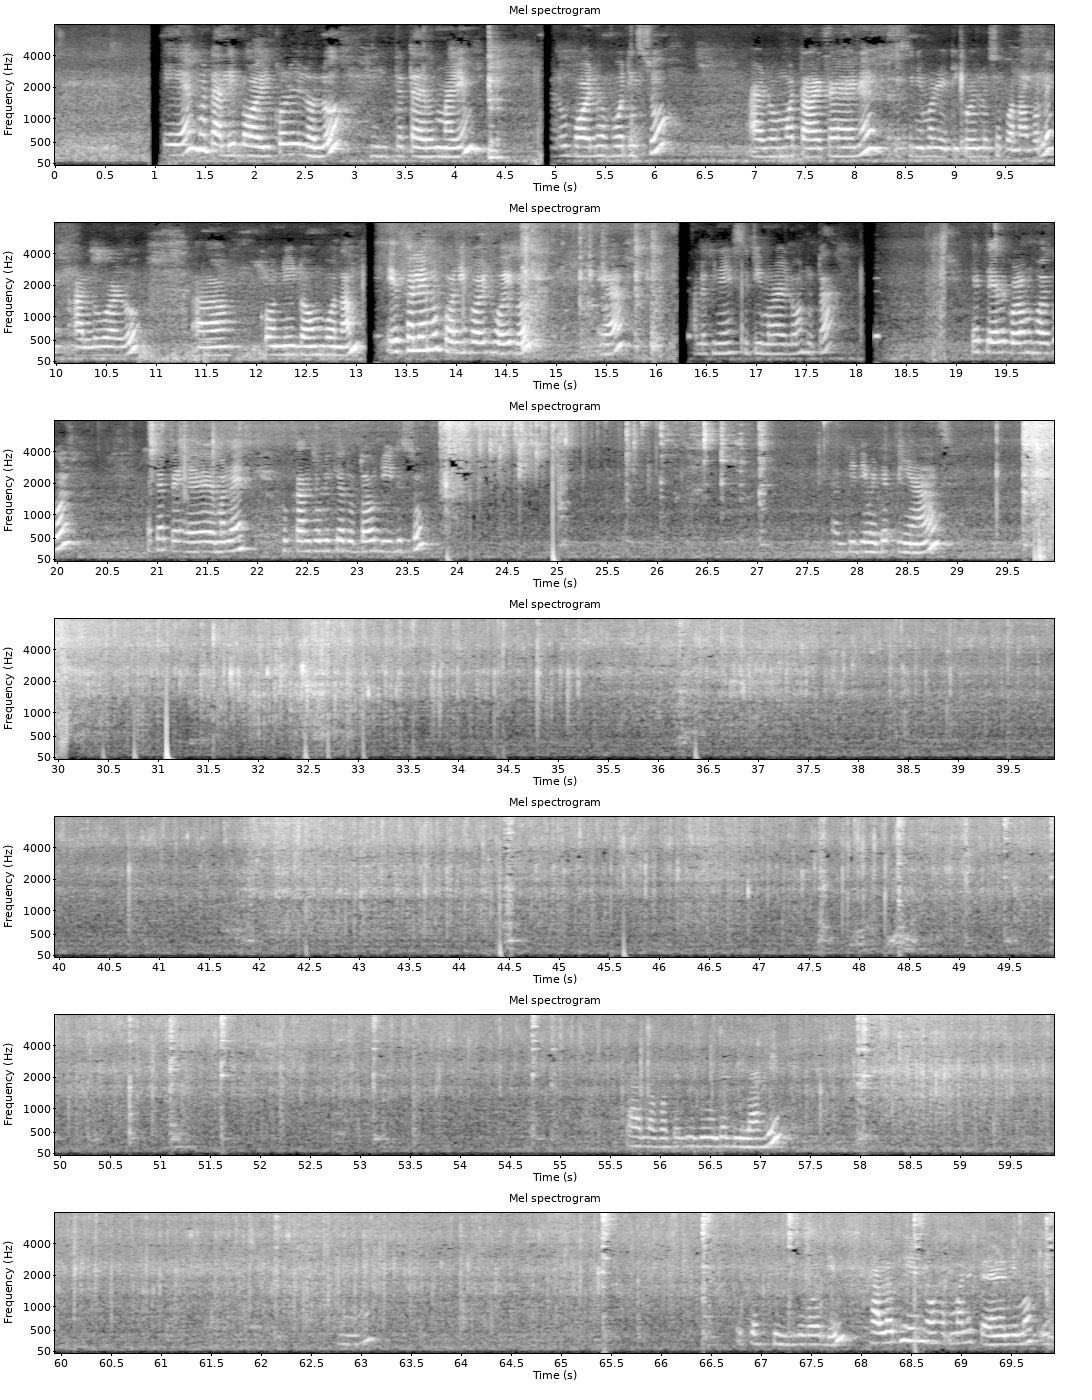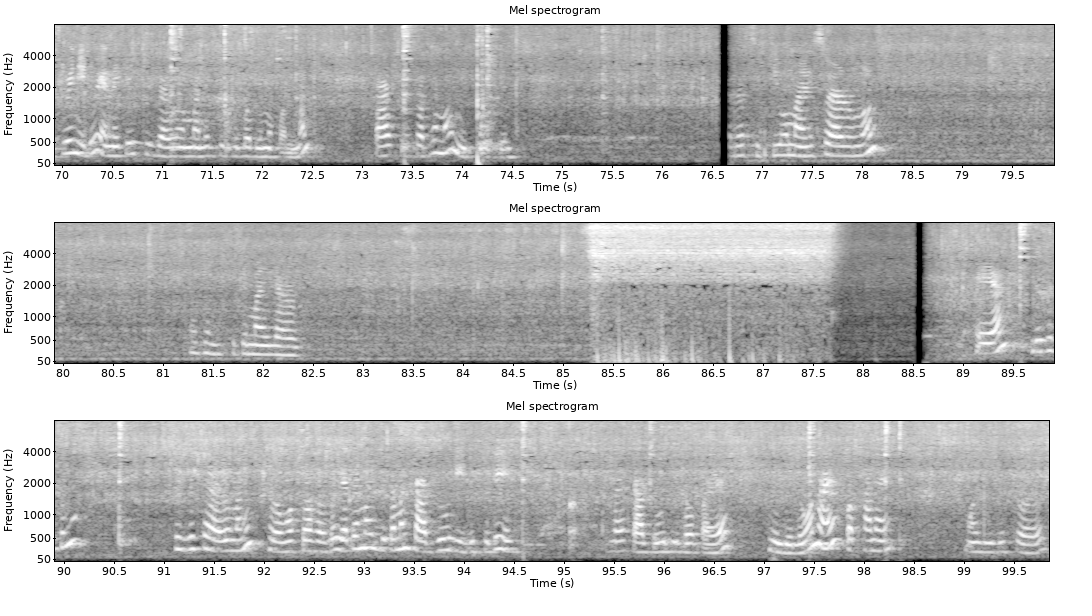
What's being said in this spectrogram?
এয়া মই দালি বইল কৰি ল'লোঁ সেইটা তেল মাৰিম। আৰু বইল হ'ব দিছোঁ। আৰু মই তাৰ কাৰণে এইখিনি মই ৰেডি কৰি লৈছোঁ বনাবলৈ। আলু আৰু কণীৰ দম বনাম। এইফালে মোৰ কণী বইল হৈ গ'ল। এয়া আলুখিনি চিটি মৰাই লওঁ দুটা। এই তেল গৰম হৈ গ'ল। এতিয়া মানে শুকান জলকীয়া দুটাও দি দিছোঁ। দি দিম এতিয়া পিঁয়াজ। তাৰ লগতে দি দিম এতিয়া বিলাহী। এতিয়া সিজিব দিম। হালধি মানে নিমখ একোৱেই নিদিওঁ এনেকৈয়ে সিজা মানে সিজিব দিম অকণমান। তাৰপিছতহে মই মিক্সিত দিম। চিটিও মাৰিছোঁ আৰু মোৰ চিটি মাৰিলে আৰু। এয়া দেখিছেনে? সিজিছে আৰু মানে ৰঙচুৱা হৈ গ'ল। ইয়াতে মই দুটামান কাজুও দি দিছোঁ দেই। আপোনাৰ কাজুও দিব পাৰে। নিদিলেও নাই কথা নাই। মই দি দিছোঁ আৰু।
